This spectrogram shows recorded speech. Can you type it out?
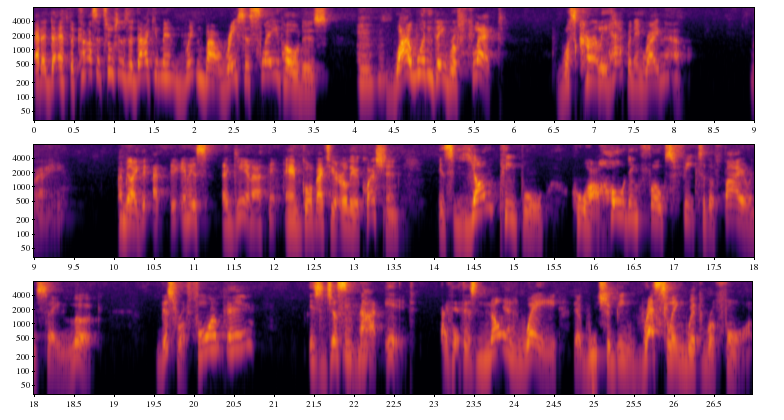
at a if the Constitution is a document written by racist slaveholders, mm-hmm. why wouldn't they reflect what's currently happening right now? Right. I mean, like, and it's again, I think, and going back to your earlier question, it's young people who are holding folks' feet to the fire and say, look, this reform thing is just mm-hmm. not it. Like, there's no yeah. way that we should be wrestling with reform.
